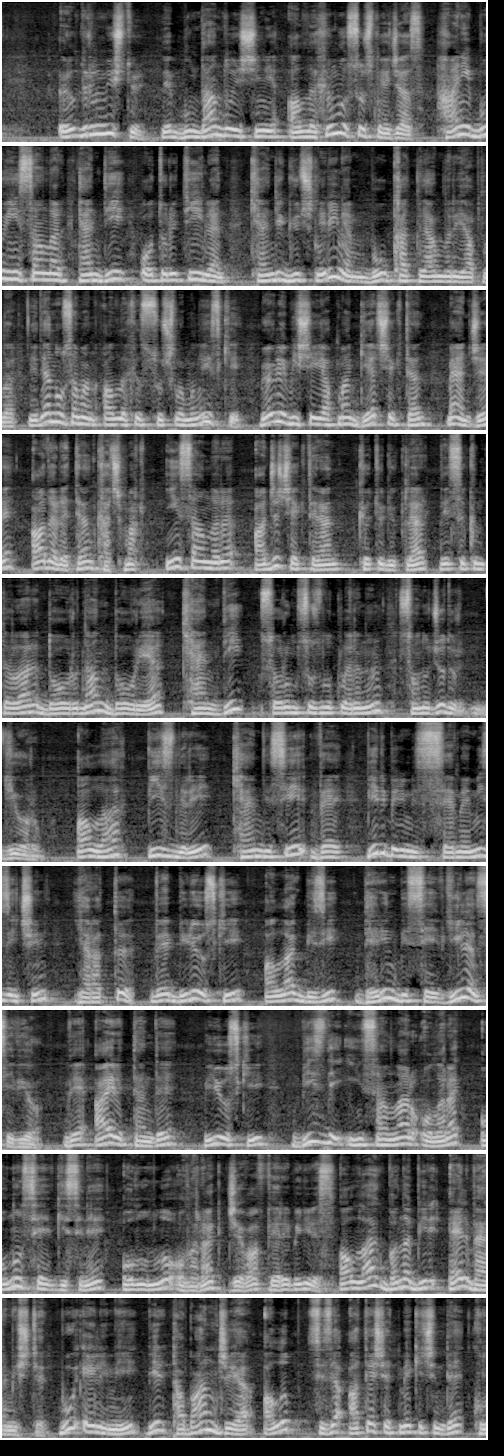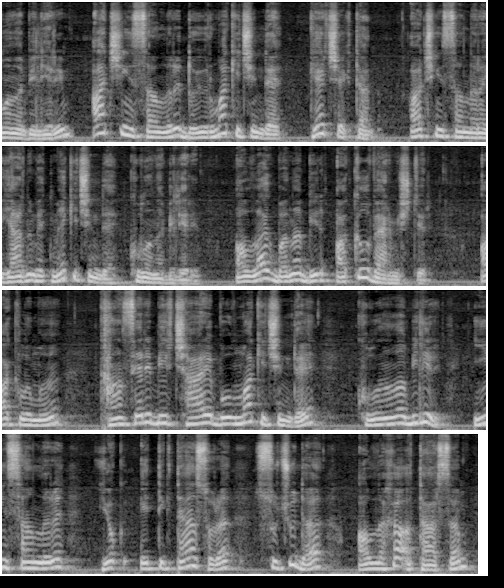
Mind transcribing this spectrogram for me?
öldürülmüştür ve bundan dolayı şimdi Allah'ı mı suçlayacağız? Hani bu insanlar kendi otoriteyle, kendi güçleriyle bu katliamları yaptılar. Neden o zaman Allah'ı suçlamalıyız ki? Böyle bir şey yapmak gerçekten bence adaletten kaçmak. İnsanlara acı çektiren kötülükler ve sıkıntılar doğrudan doğruya kendi sorumsuzluklarının sonucudur diyorum. Allah bizleri kendisi ve birbirimizi sevmemiz için yarattı ve biliyoruz ki Allah bizi derin bir sevgiyle seviyor ve ayrıca de biliyoruz ki biz de insanlar olarak onun sevgisine olumlu olarak cevap verebiliriz. Allah bana bir el vermiştir. Bu elimi bir tabancaya alıp size ateş etmek için de kullanabilirim. Aç insanları doyurmak için de gerçekten aç insanlara yardım etmek için de kullanabilirim. Allah bana bir akıl vermiştir. Aklımı kanseri bir çare bulmak için de kullanılabilir. İnsanları yok ettikten sonra suçu da Allah'a atarsam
